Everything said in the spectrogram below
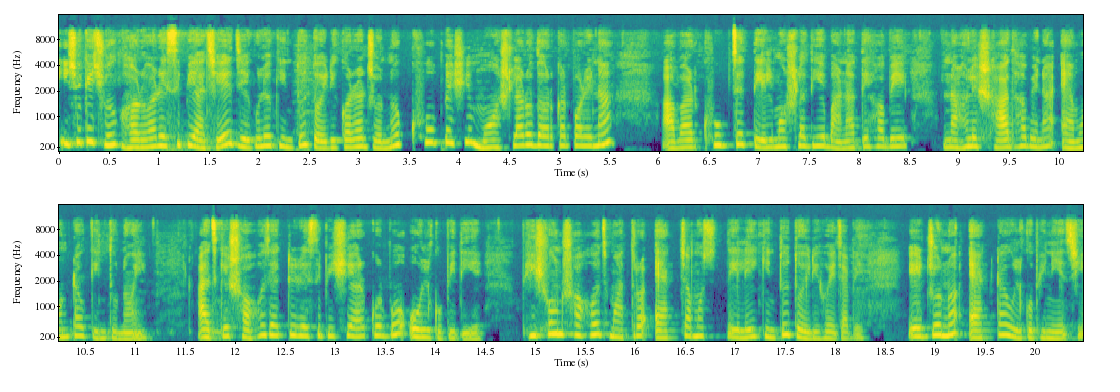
কিছু কিছু ঘরোয়া রেসিপি আছে যেগুলো কিন্তু তৈরি করার জন্য খুব বেশি মশলারও দরকার পড়ে না। আবার খুব যে তেল মশলা দিয়ে বানাতে হবে না হলে স্বাদ হবে না, এমনটাও কিন্তু নয়। আজকে সহজ একটি রেসিপি শেয়ার করব ওলকপি দিয়ে। ভীষণ সহজ, মাত্র এক চামচ তেলেই কিন্তু তৈরি হয়ে যাবে। এর জন্য একটা ওলকপি নিয়েছি।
